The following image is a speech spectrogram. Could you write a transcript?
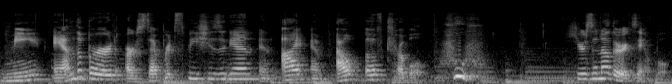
me and the bird are separate species again, and I am out of trouble. Whew. Here's another example.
